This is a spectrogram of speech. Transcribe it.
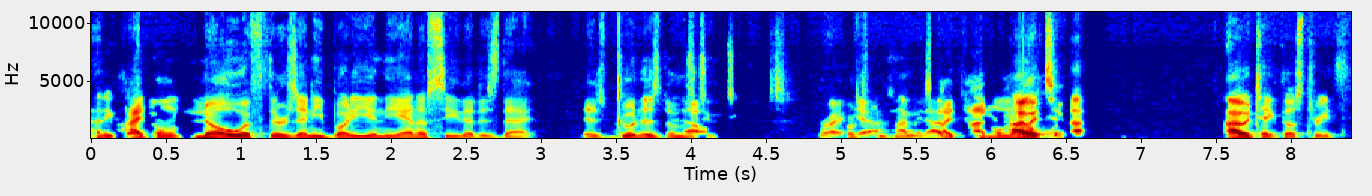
I think. So. I don't know if there's anybody in the NFC that is that as good as those No. two teams. right. Yeah. three I mean, I, I, I don't know. I would. T- I- would take those three th-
